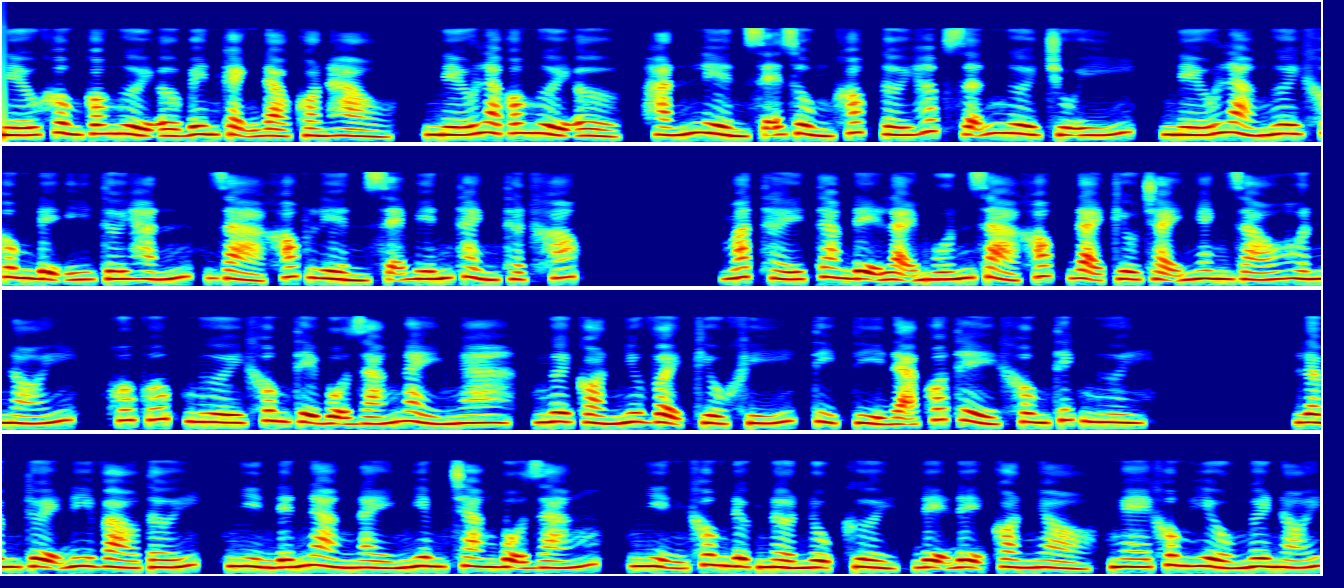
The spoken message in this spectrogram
Nếu không có người ở bên cạnh đảo còn hào, nếu là có người ở, hắn liền sẽ dùng khóc tới hấp dẫn ngươi chú ý, nếu là ngươi không để ý tới hắn, giả khóc liền sẽ biến thành thật khóc. Mắt thấy tam đệ lại muốn giả khóc đại kiều chạy nhanh giáo huấn nói, húc húc ngươi không thể bộ dáng này nga, ngươi còn như vậy kiều khí tỷ tỷ đã có thể không thích ngươi. Lâm tuệ đi vào tới, nhìn đến nàng này nghiêm trang bộ dáng, nhịn không được nở nụ cười, đệ đệ còn nhỏ, nghe không hiểu ngươi nói,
